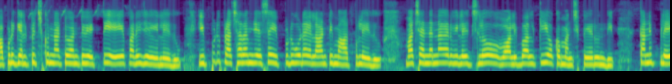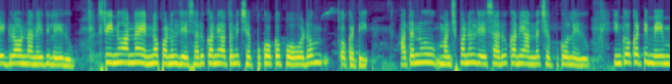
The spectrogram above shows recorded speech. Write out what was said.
అప్పుడు గెలిపించుకున్నటువంటి వ్యక్తి ఏ పని చేయలేదు. ఇప్పుడు ప్రచారం చేస్తే ఇప్పుడు కూడా ఎలాంటి మార్పు లేదు. మా చందన్నగర్ విలేజ్లో వాలీబాల్కి ఒక మంచి పేరు ఉంది కానీ ప్లే గ్రౌండ్ అనేది లేదు. శ్రీను అన్న ఎన్నో పనులు చేశారు. కానీ అతను చెప్పుకోకపోవడం ఒకటి. అతను మంచి పనులు చేశారు కానీ అన్న చెప్పుకోలేదు. ఇంకొకటి మేము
